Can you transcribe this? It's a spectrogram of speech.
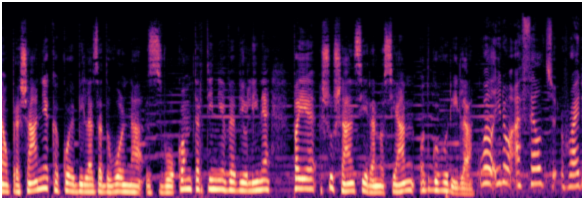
Na vprašanje, kako je bila zadovoljna z zvokom Tartinjeve violine, pa je Šušan Siranosjan odgovorila. Well, you know, right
